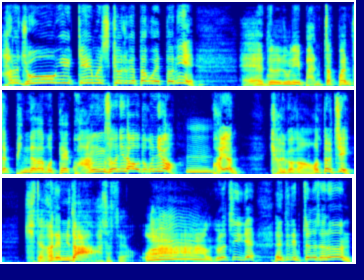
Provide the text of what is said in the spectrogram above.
하루 종일 게임을 시켜주겠다고 했더니 애들 눈이 반짝반짝 빛나다 못해 광선이 나오더군요. 음. 과연 결과가 어떨지 기대가 됩니다. 하셨어요. 와, 네. 그렇지. 이제 애들 입장에서는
